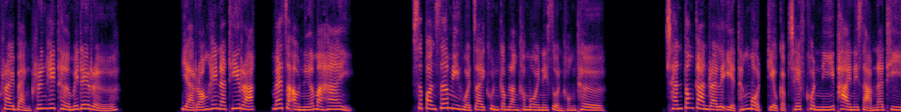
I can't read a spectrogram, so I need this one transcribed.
ใครแบ่งครึ่งให้เธอไม่ได้เหรอ อย่าร้องให้นะที่รัก แม่จะเอาเนื้อมาให้ สปอนเซอร์มีหัวใจคุณกำลังขโมยในส่วนของเธอ ฉันต้องการรายละเอียดทั้งหมดเกี่ยวกับเชฟคนนี้ภายในสามนาที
